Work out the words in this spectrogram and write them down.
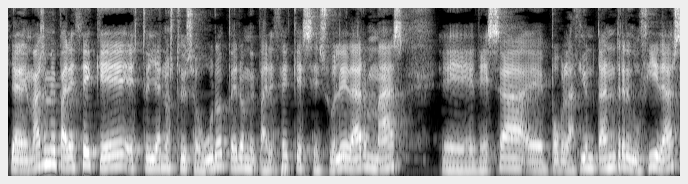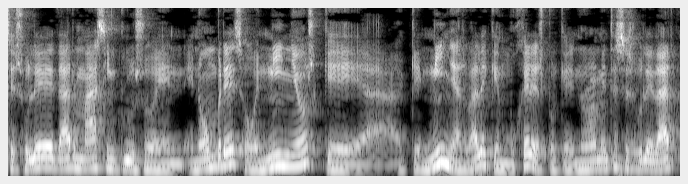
y además me parece que, esto ya no estoy seguro, pero me parece que se suele dar más eh, de esa eh, población tan reducida, se suele dar más incluso en, hombres o en niños que, que, en niñas, ¿vale? Que en mujeres, porque normalmente se suele dar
